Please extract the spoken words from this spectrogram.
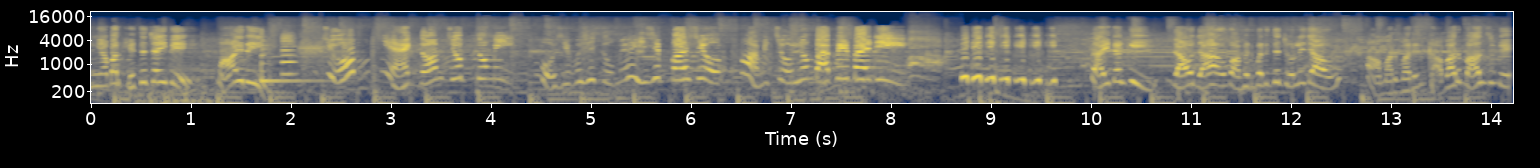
তুমি আবার খেতে চাইবে। মাইরি! চুপ একদম চুপ তুমি। বসে বসে তুমিও হিসেব করছ আমি চললাম বাপের বাড়ি। তাই নাকি? যাও যাও বাপের বাড়িতে চলে যাও। আমার বাড়ির খাবার বাঁচবে।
